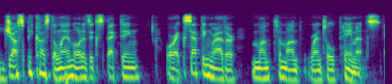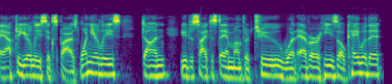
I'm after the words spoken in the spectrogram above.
just because the landlord is expecting or accepting rather month to month rental payments after your lease expires? One year lease, done. You decide to stay a month or two, whatever. He's okay with it.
